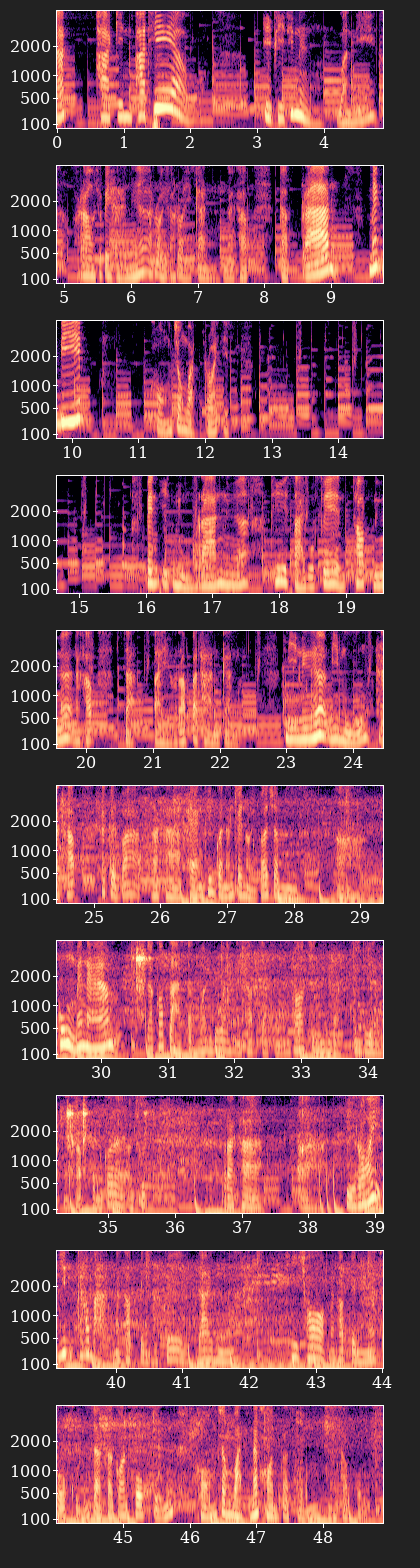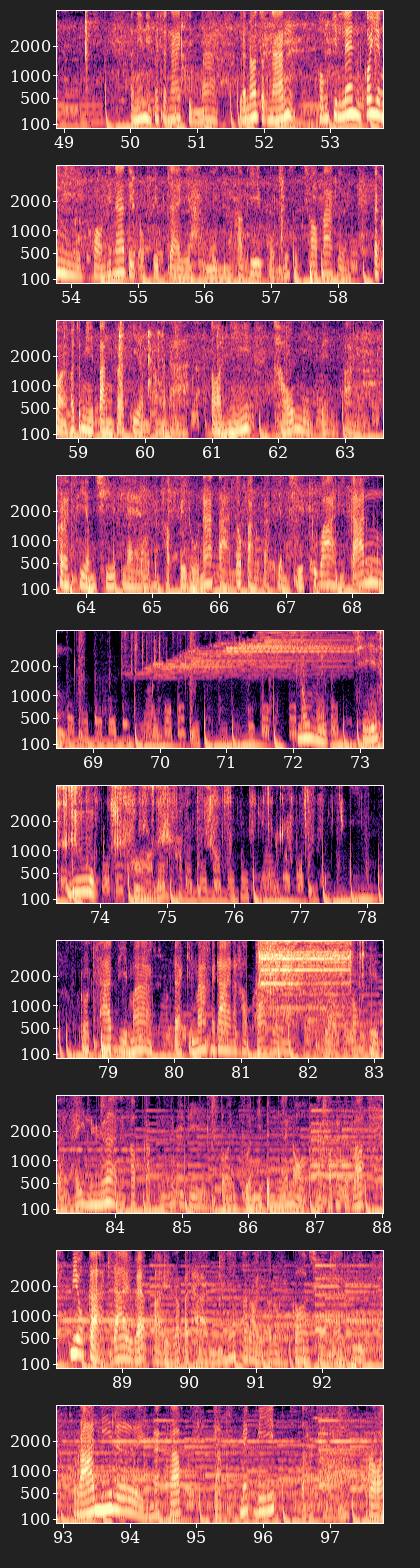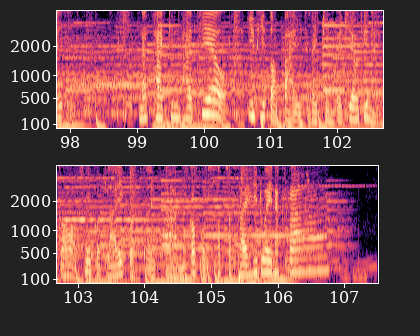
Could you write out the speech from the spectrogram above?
นัดพากินพาเที่ยว EP ที่ 1 วันนี้เราจะไปหาเนื้ออร่อยๆกันนะครับ กับร้านแม็กบีฟของจังหวัดร้อยเอ็ด เป็นอีกหนึ่งร้านเนื้อที่สายบุฟเฟ่ชอบเนื้อนะครับ จะไปรับประทานกัน มีเนื้อมีหมูนะครับ ถ้าเกิดว่าราคาแพงขึ้นกว่านั้นไปหน่อยก็จะมี กุ้งแม่น้ำแล้วก็ปลาแซลมอนด้วยนะครับ แต่ผมก็กินแบบคนเดียวนะครับ ผมก็เลยเอาชุดราคาา429 บาทนะครับ เป็นบุฟเฟ่ได้เนื้อที่ชอบนะครับ เป็นเนื้อโคขุนจากสากรโคขุนของจังหวัดนครปฐมนะครับผม อันนี้นี่ก็จะน่ากินมาก และนอกจากนั้น ของกินเล่นก็ยังมีของที่น่าติดอกติดใจอย่างหนึ่งนะครับ ที่ผมรู้สึกชอบมากเลย แต่ก่อนเขาจะมีปังกระเทียมธรรมดา ตอนนี้เขามีเป็นปังกระเทียมชีสแล้วนะครับ ไปดูหน้าตาเจ้าปังกระเทียมชีสที่ว่านี้กัน นุ่มหนึบชีสยืดหอมนะครับ รสชาติดีมากแต่กินมากไม่ได้นะครับ เพราะยังไงเราจะ ต้องเทใจให้เนื้อนะครับกับเนื้อดีๆ ตัวตัวนี้เป็นเนื้อหนอกนะครับถ้าเกิดว่ามีโอกาสได้แวะไปรับประทานเนื้ออร่อยๆก็เชิญได้ที่ร้านนี้เลยนะครับ กับแม็กบีฟสาขาร้อยเอ็ดนัดพากินพาเที่ยว EP ต่อไปจะไปกินไปเที่ยวที่ไหนก็ช่วยกดไลค์กดติดตาม แล้วก็กด Subscribe ให้ด้วยนะครับ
